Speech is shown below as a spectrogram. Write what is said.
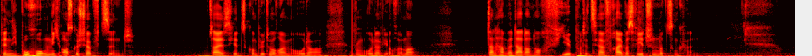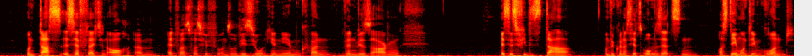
wenn die Buchungen nicht ausgeschöpft sind, sei es jetzt Computerräume oder, oder wie auch immer, dann haben wir da doch noch viel Potenzial frei, was wir jetzt schon nutzen können. Und das ist ja vielleicht dann auch ähm, etwas, was wir für unsere Vision hier nehmen können, wenn wir sagen, es ist vieles da und wir können das jetzt umsetzen aus dem und dem Grund,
